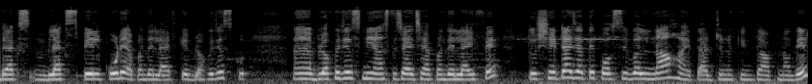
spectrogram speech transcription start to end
black black spell করে আপনাদের লাইফকে ব্লকেজেস ব্লকেজেস নিয়ে আসতে চাইছে আপনাদের লাইফে তো সেটা যাতে পসিবল না হয়, তার জন্য কিন্তু আপনাদের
